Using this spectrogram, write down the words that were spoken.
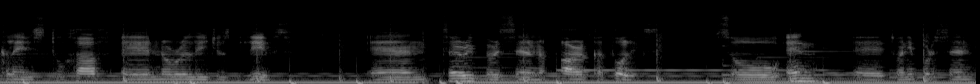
claims to have uh, no religious beliefs and 30% are Catholics. So and uh, 20%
